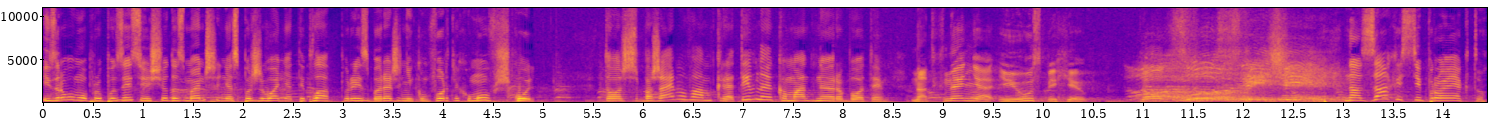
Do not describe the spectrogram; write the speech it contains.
І зробимо пропозицію щодо зменшення споживання тепла при збереженні комфортних умов в школі. Тож бажаємо вам креативної командної роботи. Натхнення і успіхів! На захисті проекту.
